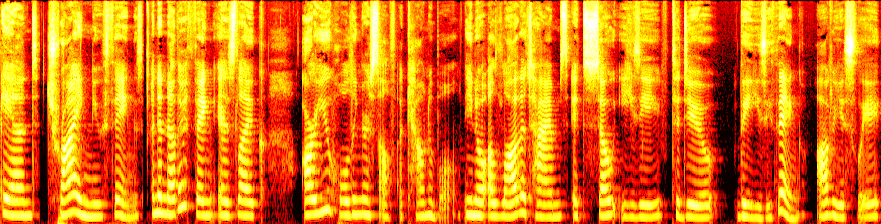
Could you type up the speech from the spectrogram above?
and trying new things. And another thing is like, are you holding yourself accountable? You know, a lot of the times it's so easy to do the easy thing, obviously.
